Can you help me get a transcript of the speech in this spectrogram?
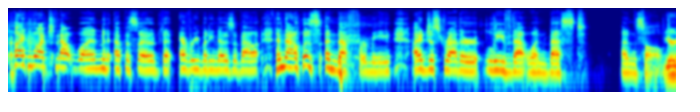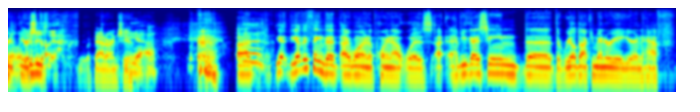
I watched that one episode that everybody knows about, and that was enough for me. I'd just rather leave that one best unsolved. You're really. you're You'll be- scarred with that, aren't you? yeah. Uh, yeah. The other thing that I wanted to point out was, uh, have you guys seen the the real documentary, a year and a half,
